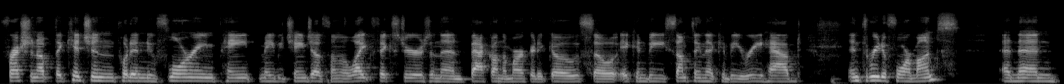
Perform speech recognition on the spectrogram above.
freshen up the kitchen, put in new flooring, paint, maybe change out some of the light fixtures, and then back on the market it goes. So it can be something that can be rehabbed in three to four months and then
